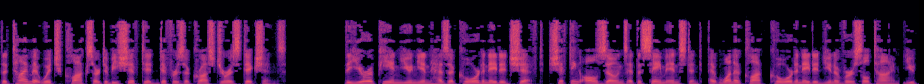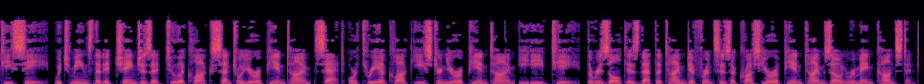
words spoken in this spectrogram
The time at which clocks are to be shifted differs across jurisdictions. The European Union has a coordinated shift, shifting all zones at the same instant, at 1 o'clock Coordinated Universal Time (UTC), which means that it changes at 2 o'clock Central European Time (CET) or 3 o'clock Eastern European Time (EET). The result is that the time differences across European time zone remain constant.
